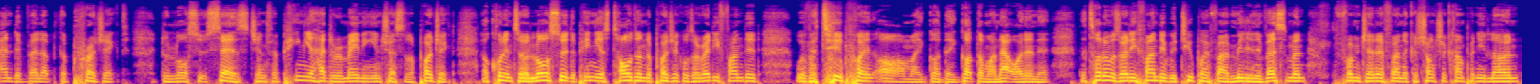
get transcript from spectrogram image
and develop the project. The lawsuit says Jennifer Pena had the remaining interest in the project. According to the lawsuit, the Penas told them the project was already funded with a 2. Point, oh my God, they got them on that one, isn't it? They told them it was already funded with 2.5 million investment from Jennifer and the construction company loan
